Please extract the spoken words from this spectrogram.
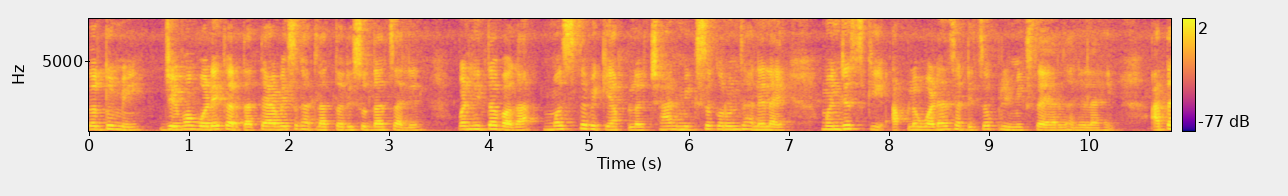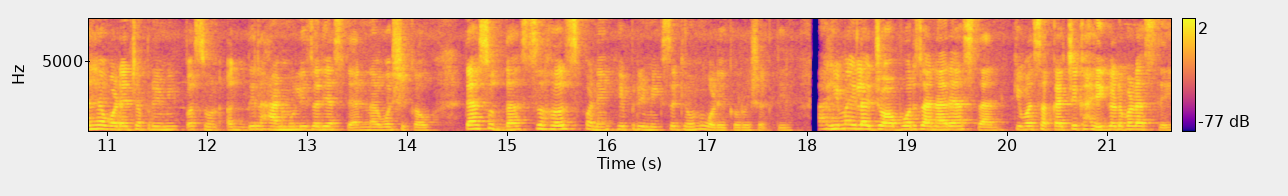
तर तुम्ही जेव्हा वडे करता त्यावेळेस घातला तरीसुद्धा चालेल. पण इथं बघा मस्तपैकी आपलं छान मिक्स करून झालेलं आहे. म्हणजेच की आपलं वड्यांसाठीचं प्रीमिक्स तयार झालेलं आहे. आता ह्या वड्याच्या प्रेमिकपासून अगदी लहान मुली जरी असत्या नवं शिकाऊ त्यासुद्धा सहजपणे हे प्रीमिक्स घेऊन वडे करू शकतील. काही महिला जॉबवर जाणाऱ्या असतात किंवा सकाळची घाई गडबड असते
